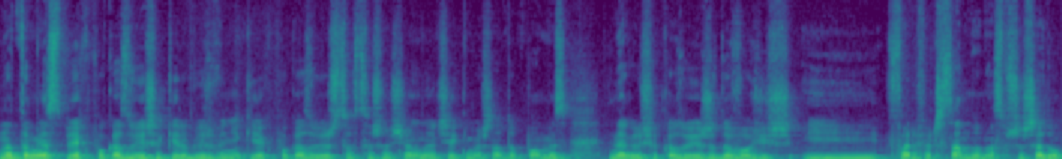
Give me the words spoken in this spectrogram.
Natomiast jak pokazujesz, jakie robisz wyniki, jak pokazujesz, co chcesz osiągnąć, jaki masz na to pomysł i nagle się okazuje, że dowozisz i Farfetch sam do nas przyszedł.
